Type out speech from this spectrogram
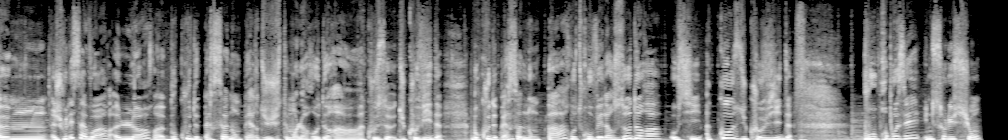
Euh, je voulais savoir, Laure, beaucoup de personnes ont perdu justement leur odorat hein, à cause du Covid. Beaucoup de personnes n'ont pas retrouvé leurs odorats aussi à cause du Covid. Vous vous proposez une solution?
